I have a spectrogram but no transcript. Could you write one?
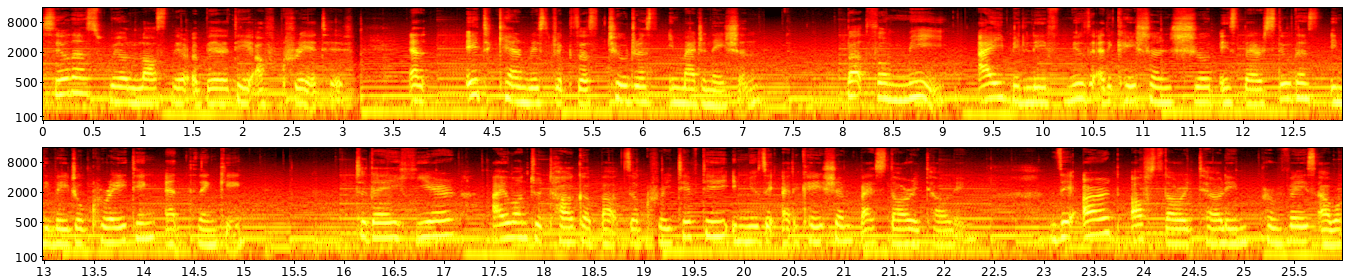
students will lose their ability of creative, and it can restrict the children's imagination. But for me, I believe music education should inspire students' individual creating and thinking. Today, here, I want to talk about the creativity in music education by storytelling. The art of storytelling pervades our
